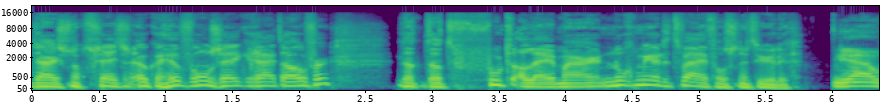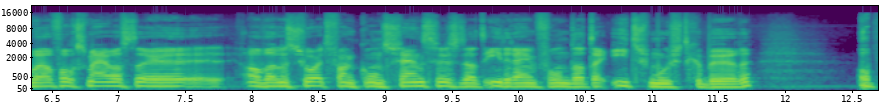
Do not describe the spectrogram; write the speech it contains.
daar is nog steeds ook heel veel onzekerheid over. Dat, dat voedt alleen maar nog meer de twijfels natuurlijk. Ja, wel, volgens mij was er eh, al wel een soort van consensus dat iedereen vond dat er iets moest gebeuren. Op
